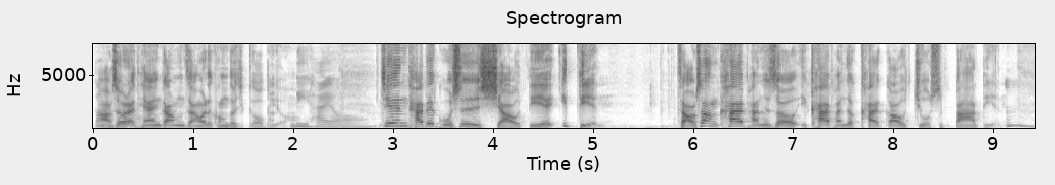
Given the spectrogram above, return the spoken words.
啊，所以来听安刚涨，我的空头是股票。厉害哦。今天台北股市小跌一点，早上开盘的时候一开盘就开高九十八点。嗯。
